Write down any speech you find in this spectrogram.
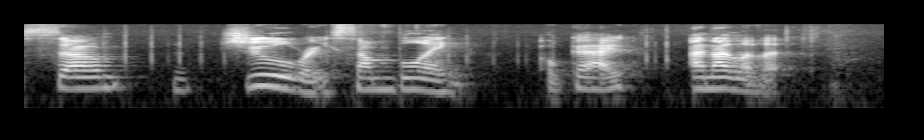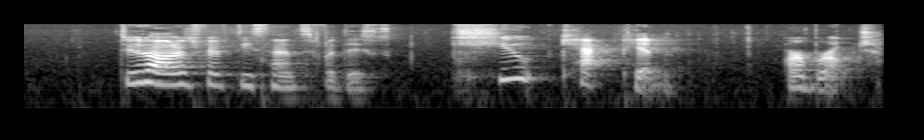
some jewelry, some bling, okay? And I love it. $2.50 for this cute cat pin or brooch.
